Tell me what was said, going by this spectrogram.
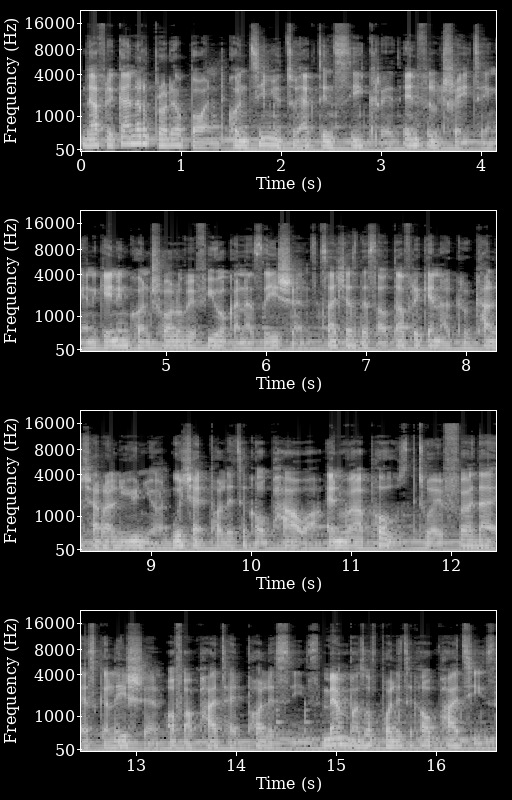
The Afrikaner Broederbond continued to act in secret, infiltrating and gaining control of a few organizations such as the South African Agricultural Union, which had political power and were opposed to a further escalation of apartheid policies. Members of political parties,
